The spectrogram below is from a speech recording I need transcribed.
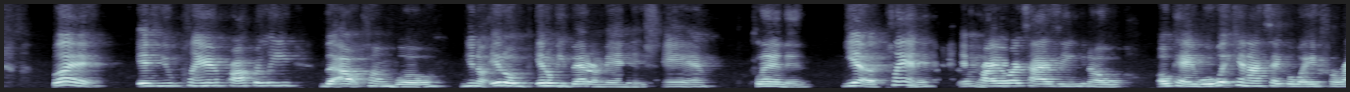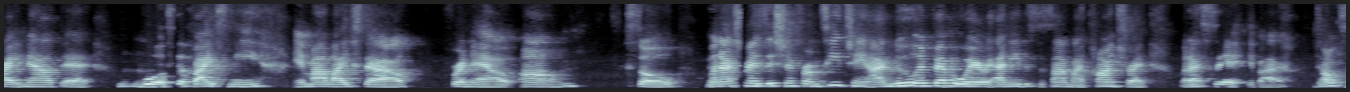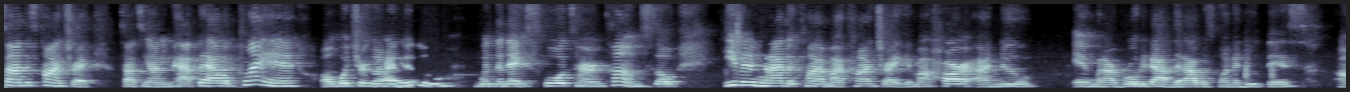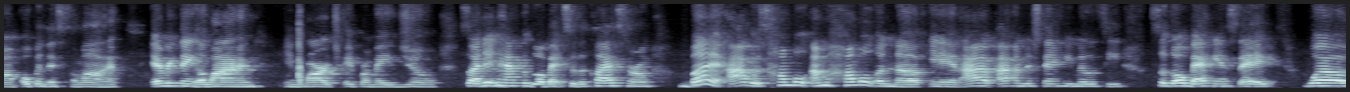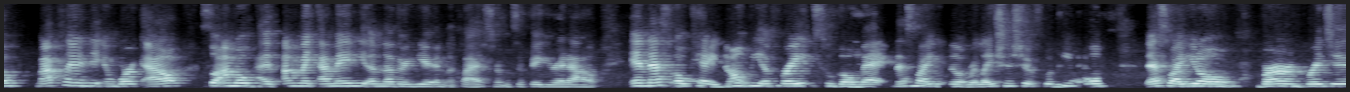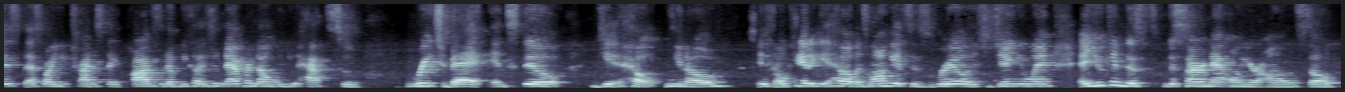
But if you plan properly, the outcome will, you know, it'll it'll be better managed and planning. Yeah, planning and prioritizing, you know, okay, well, what can I take away for right now that mm-hmm. will suffice me in my lifestyle for now? Um, so when I transitioned from teaching, I knew in February I needed to sign my contract. But I said, if I don't sign this contract, Tatiana, you have to have a plan on what you're going to do when the next school term comes. So even when I declined my contract, in my heart, I knew, and when I wrote it out that I was going to do this, um, open this salon, everything aligned in March, April, May, June. So I didn't have to go back to the classroom, but I was humble. I'm humble enough and I, I understand humility to go back and say, well, my plan didn't work out. So I'm okay. I may I may need another year in the classroom to figure it out. And that's okay. Don't be afraid to go mm-hmm. back. That's why you build relationships with mm-hmm. people. That's why you don't burn bridges. That's why you try to stay positive because you never know when you have to reach back and still get help. You know, it's okay to get help as long as it's real, it's genuine, and you can just discern that on your own. So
